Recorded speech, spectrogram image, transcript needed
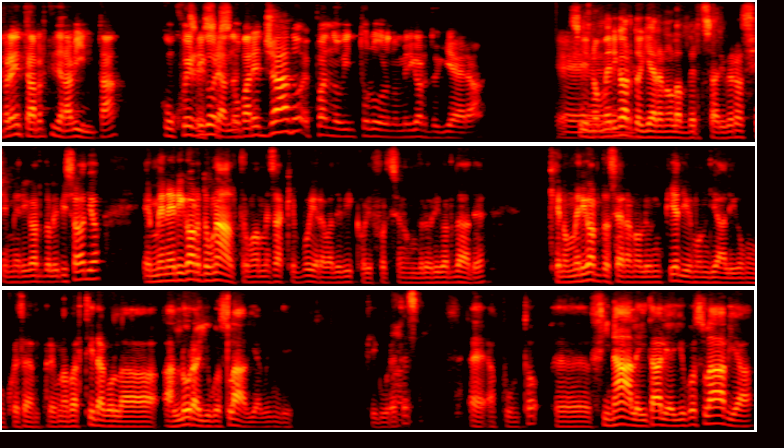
praticamente la partita era vinta. Con quel rigore hanno pareggiato e poi hanno vinto loro, non mi ricordo chi era. Sì, non mi ricordo chi erano l'avversario, però sì, mi ricordo l'episodio e me ne ricordo un altro, ma mi sa che voi eravate piccoli e forse non ve lo ricordate, che non mi ricordo se erano le Olimpiadi o i Mondiali comunque sempre, una partita con la allora Jugoslavia, quindi figurate. Ah, eh, appunto, eh, finale Italia-Jugoslavia,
